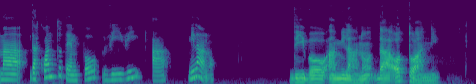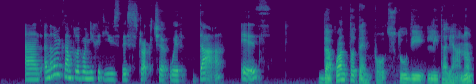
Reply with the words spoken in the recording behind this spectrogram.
Ma da quanto tempo vivi a Milano? Vivo a Milano da otto anni. And another example of when you could use this structure with da is Da quanto tempo studi l'italiano?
